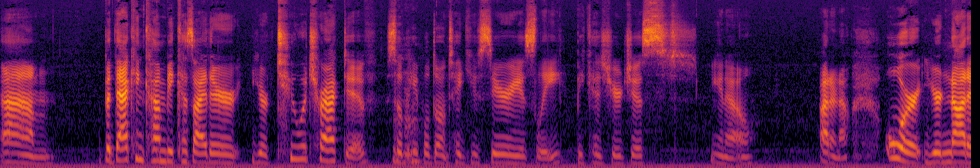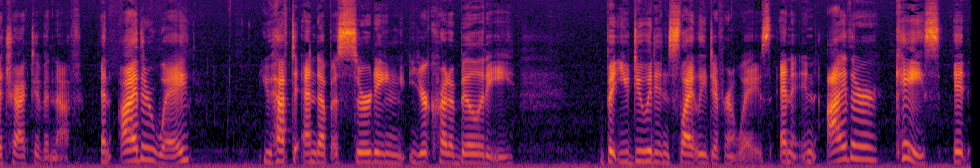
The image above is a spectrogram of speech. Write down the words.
um but that can come because either you're too attractive so people don't take you seriously because you're just, you know, I don't know, or you're not attractive enough. And either way, you have to end up asserting your credibility but you do it in slightly different ways. And in either case, it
